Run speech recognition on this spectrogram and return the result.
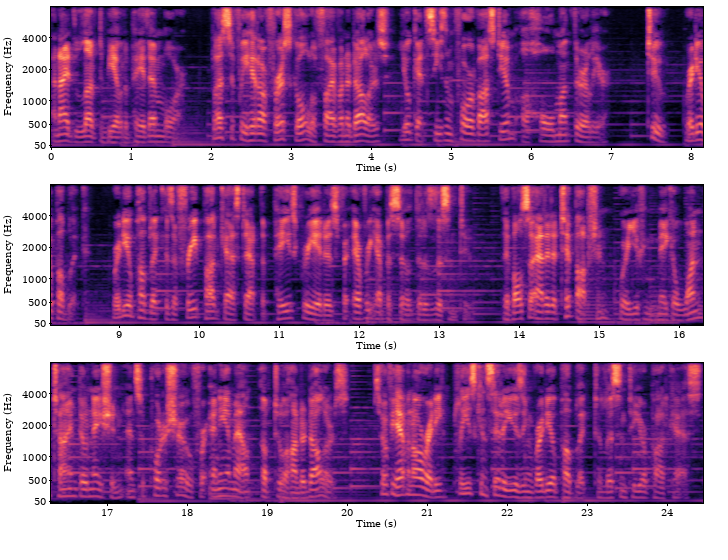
and I'd love to be able to pay them more. Plus, if we hit our first goal of $500, you'll get season 4 of Ostium a whole month earlier. 2. Radio Public. Radio Public is a free podcast app that pays creators for every episode that is listened to. They've also added a tip option where you can make a one time donation and support a show for any amount up to $100. So if you haven't already, please consider using Radio Public to listen to your podcast,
